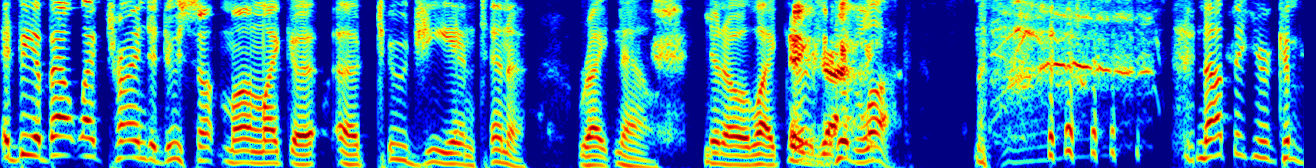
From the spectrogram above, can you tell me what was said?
it'd be about like trying to do something on like a, a 2g antenna right now. You know, like exactly. good luck. Not that you're com-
